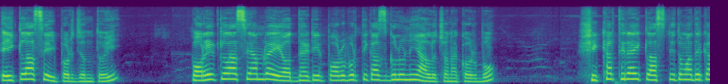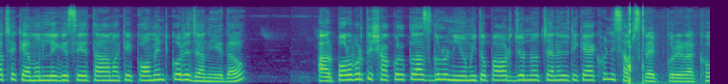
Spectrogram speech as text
এই ক্লাসে এই পর্যন্তই। পরের ক্লাসে আমরা এই অধ্যায়টির পরবর্তী কাজগুলো নিয়ে আলোচনা করব। শিক্ষার্থীরা, এই ক্লাসটি তোমাদের কাছে কেমন লেগেছে তা আমাকে কমেন্ট করে জানিয়ে দাও। আর পরবর্তী সকল ক্লাসগুলো নিয়মিত পাওয়ার জন্য চ্যানেলটিকে এখনই সাবস্ক্রাইব করে রাখো।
